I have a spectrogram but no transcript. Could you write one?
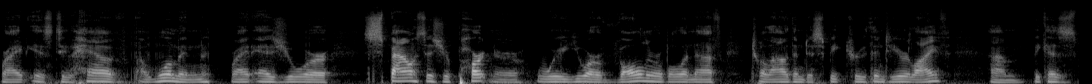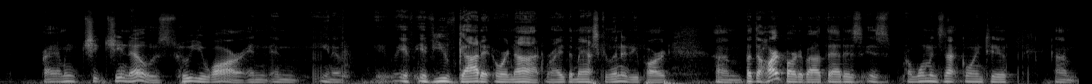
right? Is to have a woman, right, as your spouse, as your partner, where you are vulnerable enough to allow them to speak truth into your life. Um, because, right, I mean, she, she knows who you are and, and, you know, if, if you've got it or not, right, the masculinity part. Um, but the hard part about that is, is a woman's not going to, um,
